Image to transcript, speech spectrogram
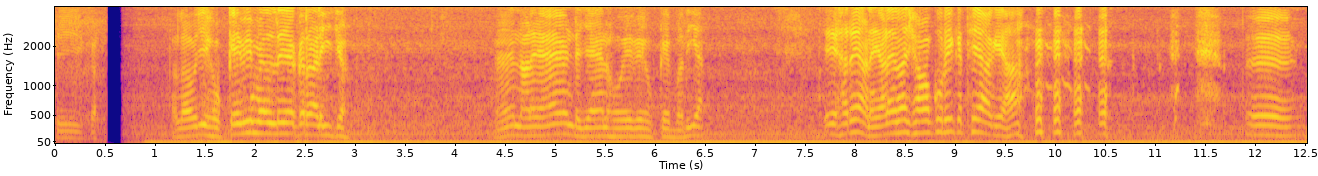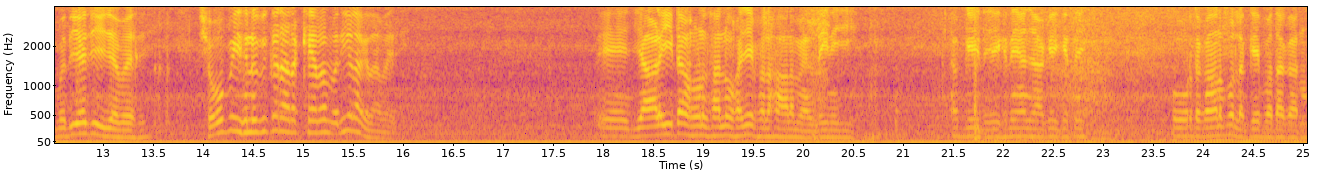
ਠੀਕ ਆ। ਲਓ ਜੀ ਹੁੱਕੇ ਵੀ ਮਿਲਦੇ ਆ ਕਰਾਲੀ ਚ। ਐ ਨਾਲੇ ਐਨ ਡਿਜ਼ਾਈਨ ਹੋਏ ਵੇ ਹੁੱਕੇ ਵਧੀਆ। ਇਹ ਹਰਿਆਣੇ ਵਾਲਿਆਂ ਦਾ ਸ਼ੌਂਕ ਉਰੇ ਕਿੱਥੇ ਆ ਗਿਆ? ਇਹ ਵਧੀਆ ਚੀਜ਼ ਆ ਵੈਸੇ। ਸ਼ੋਅ ਪੀਸ ਨੂੰ ਵੀ ਘਰਾਂ ਰੱਖਿਆ ਵਾ, ਵਧੀਆ ਲੱਗਦਾ ਵੈਸੇ। ਤੇ ਜਾਲੀ ਤਾਂ ਹੁਣ ਸਾਨੂੰ ਹਜੇ ਫਿਲਹਾਲ ਮਿਲਦੀ ਨਹੀਂ ਜੀ। ਅੱਗੇ ਦੇਖਦੇ ਆ ਜਾ ਕੇ ਕਿਤੇ ਹੋਰ ਦੁਕਾਨ 'ਤੇ ਲੱਗੇ ਪਤਾ ਕਰਨ।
